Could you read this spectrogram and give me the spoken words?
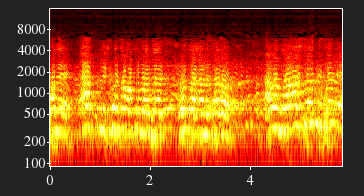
সাথে এক পুলিশ শুভেচ্ছা বক্তব্য রাখবেন উত্তরাখণ্ডের সাগর। এবং যারা আসলেন মিছিলে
